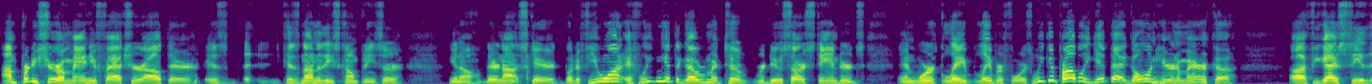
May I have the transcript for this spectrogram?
I'm pretty sure a manufacturer out there is because none of these companies are you know they're not scared but if you want if we can get the government to reduce our standards and work lab, labor force we could probably get that going here in america uh, if you guys see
